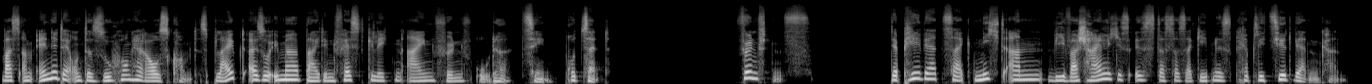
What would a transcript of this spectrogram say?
was am Ende der Untersuchung herauskommt. Es bleibt also immer bei den festgelegten 1, 5 oder 10 Prozent. Fünftens. Der P-Wert zeigt nicht an, wie wahrscheinlich es ist, dass das Ergebnis repliziert werden kann.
